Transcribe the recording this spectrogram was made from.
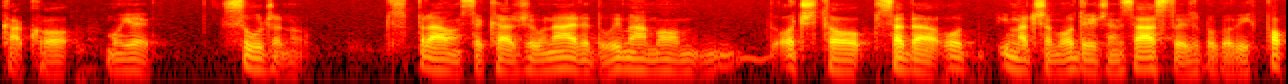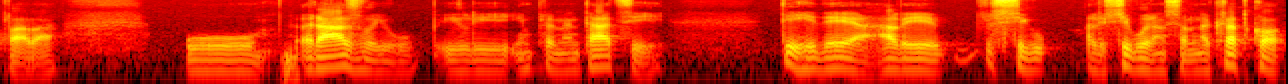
kako mu je suđeno. S pravom se kaže u naredu. Imamo, očito sada od, imat ćemo određen zastoj zbog ovih poplava u razvoju ili implementaciji tih ideja, ali, sigur, ali siguran sam na kratko,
